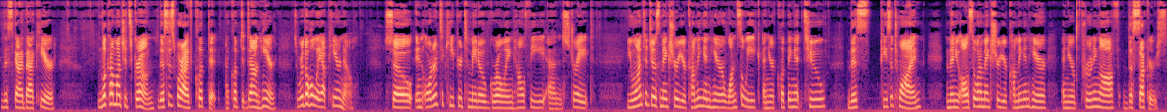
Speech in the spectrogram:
this guy back here, look how much it's grown. This is where I've clipped it. I clipped it down here. So we're the whole way up here now. So in order to keep your tomato growing healthy and straight, you want to just make sure you're coming in here once a week and you're clipping it to this piece of twine. And then you also want to make sure you're coming in here and you're pruning off the suckers.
